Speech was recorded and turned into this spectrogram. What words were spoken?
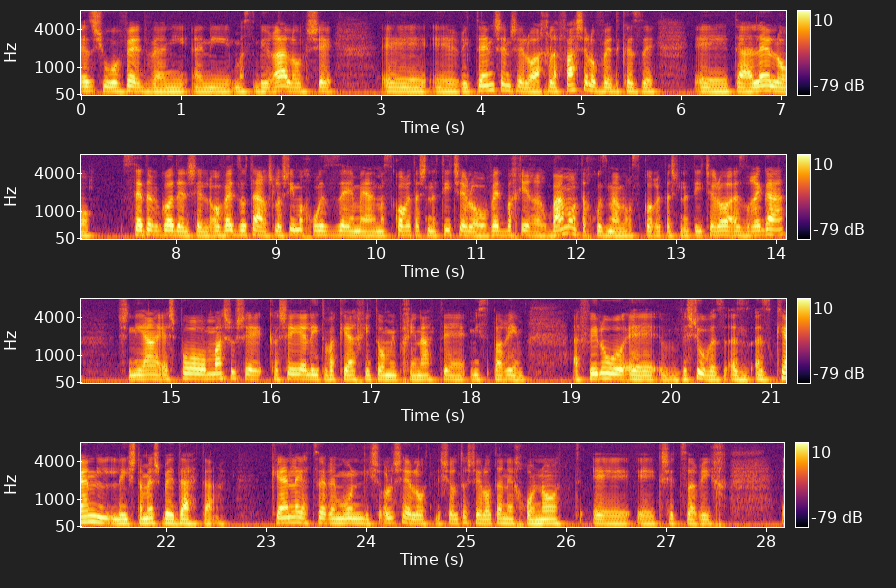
איזשהו עובד ואני אני מסבירה לו ש... retention שלו, החלפה של עובד כזה, תעלה לו סדר גודל של עובד זוטר, 30 אחוז מהמשכורת השנתית שלו, עובד בכיר, 400 אחוז מהמשכורת השנתית שלו, אז רגע, שנייה, יש פה משהו שקשה יהיה להתווכח איתו מבחינת uh, מספרים. אפילו, uh, ושוב, אז, אז, אז כן להשתמש ב data, כן לייצר אמון, לשאול שאלות, לשאול את השאלות הנכונות uh, uh, כשצריך. Uh,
